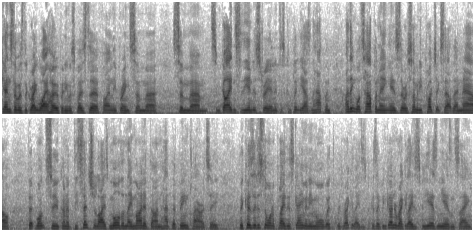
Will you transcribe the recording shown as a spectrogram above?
Gensler was the great white hope and he was supposed to finally bring some, uh, some, um, some guidance to the industry and it just completely hasn't happened. I think what's happening is there are so many projects out there now that want to kind of decentralize more than they might have done had there been clarity because they just don't want to play this game anymore with, with regulators because they've been going to regulators for years and years and saying,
